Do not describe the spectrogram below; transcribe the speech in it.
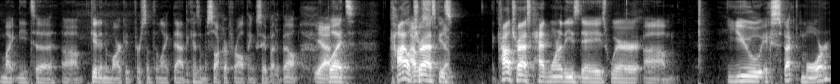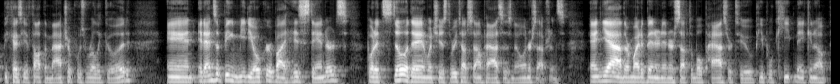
might need to um, get in the market for something like that because I'm a sucker for all things Saved by the Bell. Yeah. But Kyle was- Trask yeah. is Kyle Trask had one of these days where um, you expect more because you thought the matchup was really good, and it ends up being mediocre by his standards. But it's still a day in which he has three touchdown passes, no interceptions. And yeah, there might have been an interceptable pass or two. People keep making up,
